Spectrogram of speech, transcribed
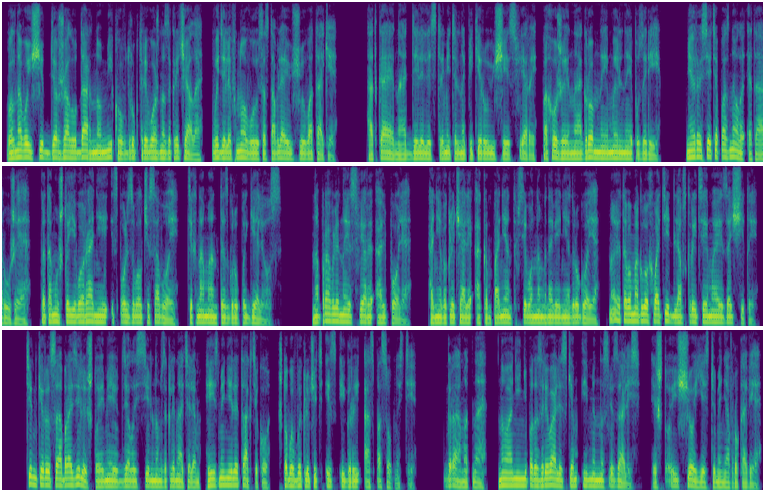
Волновой щит держал удар, но Мику вдруг тревожно закричала, выделив новую составляющую в атаке. От Каина отделились стремительно пикирующие сферы, похожие на огромные мыльные пузыри. Нейросеть опознала это оружие, потому что его ранее использовал часовой, техномант из группы Гелиус. Направленные сферы Альполя, они выключали А-компонент всего на мгновение другое, но этого могло хватить для вскрытия моей защиты. Тинкеры сообразили, что имеют дело с сильным заклинателем, и изменили тактику, чтобы выключить из игры А-способности. Грамотно, но они не подозревали, с кем именно связались, и что еще есть у меня в рукаве.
